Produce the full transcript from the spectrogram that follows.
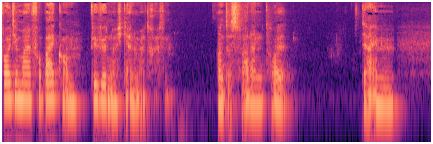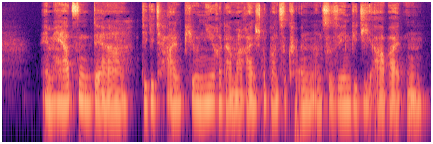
wollt ihr mal vorbeikommen? Wir würden euch gerne mal treffen. Und das war dann toll, da im, im Herzen der digitalen Pioniere da mal reinschnuppern zu können und zu sehen, wie die arbeiten.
